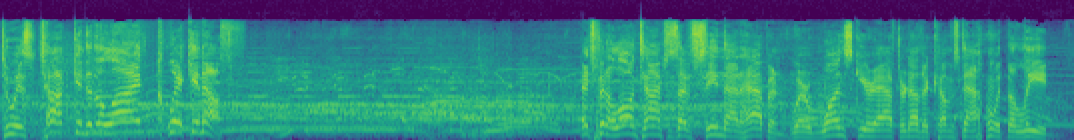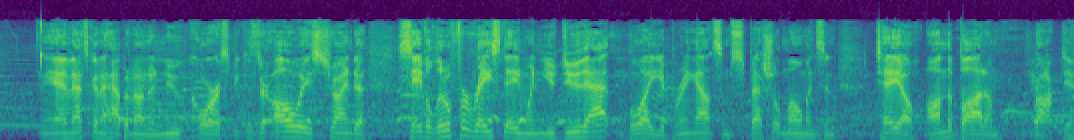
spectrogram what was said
to his tuck into the line quick enough. It's been a long time since I've seen that happen, where one skier after another comes down with the lead. And that's going to happen on a new course because they're always trying to save a little for race day. And when you do that, boy, you bring out some special moments. And Theaux on the bottom rocked it.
